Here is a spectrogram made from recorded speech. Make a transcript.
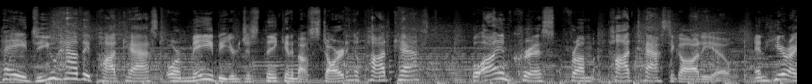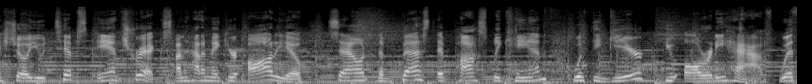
Hey, do you have a podcast, or maybe you're just thinking about starting a podcast? Well, I am Chris from Podtastic Audio, and here I show you tips and tricks on how to make your audio sound the best it possibly can with the gear you already have. With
